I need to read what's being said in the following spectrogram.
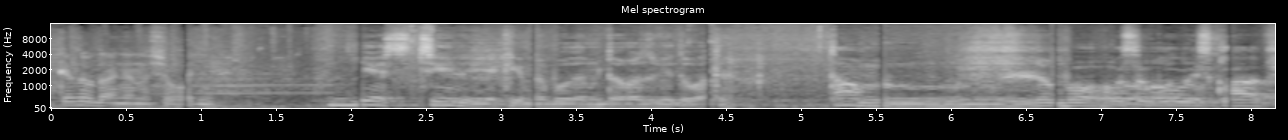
Яке завдання на сьогодні? Є цілі, які ми будемо дорозвідувати. Там любого Особовий роду склад,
